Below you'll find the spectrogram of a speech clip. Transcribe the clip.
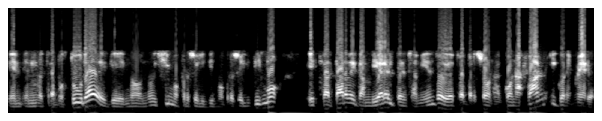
en, nuestra postura de que no, no hicimos proselitismo, proselitismo es tratar de cambiar el pensamiento de otra persona, con afán y con esmero,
